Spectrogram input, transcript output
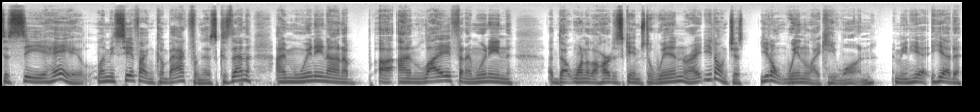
To see, hey, let me see if I can come back from this, because then I'm winning on a uh, on life, and I'm winning the, one of the hardest games to win. Right? You don't just you don't win like he won. I mean, he had, he had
